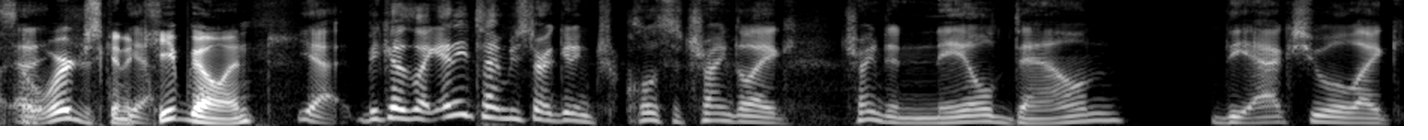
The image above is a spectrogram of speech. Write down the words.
So uh, we're just gonna yeah. keep going. Yeah, because like anytime you start getting close to trying to like trying to nail down the actual like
